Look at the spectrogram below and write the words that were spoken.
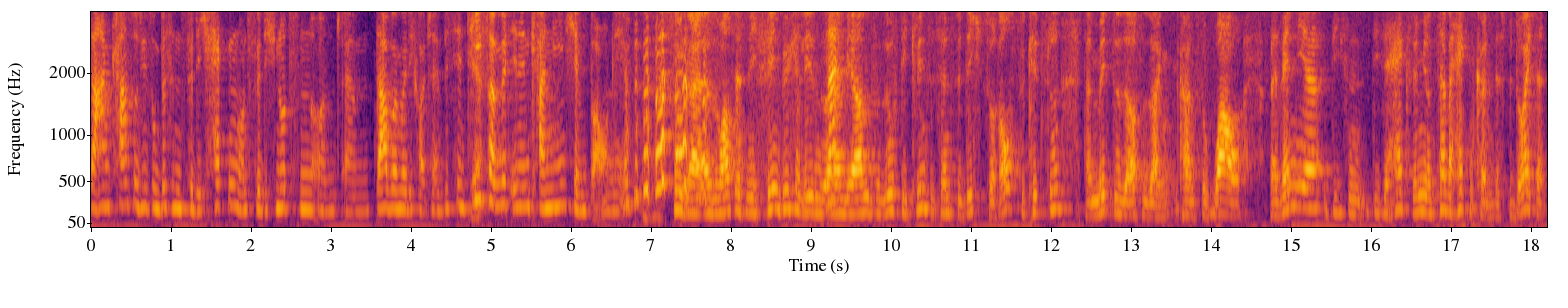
dann kannst du die so ein bisschen für dich hacken und für dich nutzen. Und ähm, da wollen wir dich heute ein bisschen tiefer ja. mit in den Kaninchenbau nehmen. So geil. Also du brauchst jetzt nicht zehn Bücher lesen, sondern Nein. wir haben versucht, die Quintessenz für dich so rauszukitzeln, damit du so auch so sagen kannst, so wow. Weil wenn wir diesen, diese Hacks, wenn wir uns selber hacken können, das bedeutet,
